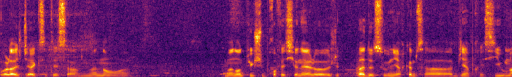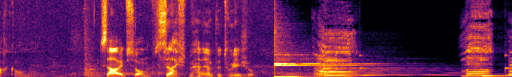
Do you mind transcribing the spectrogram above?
Voilà, je dirais que c'était ça. Maintenant, maintenant, depuis que je suis professionnel, j'ai pas de souvenirs comme ça bien précis ou marquants, ça arrive sûrement, ça arrive un peu tous les jours. me.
